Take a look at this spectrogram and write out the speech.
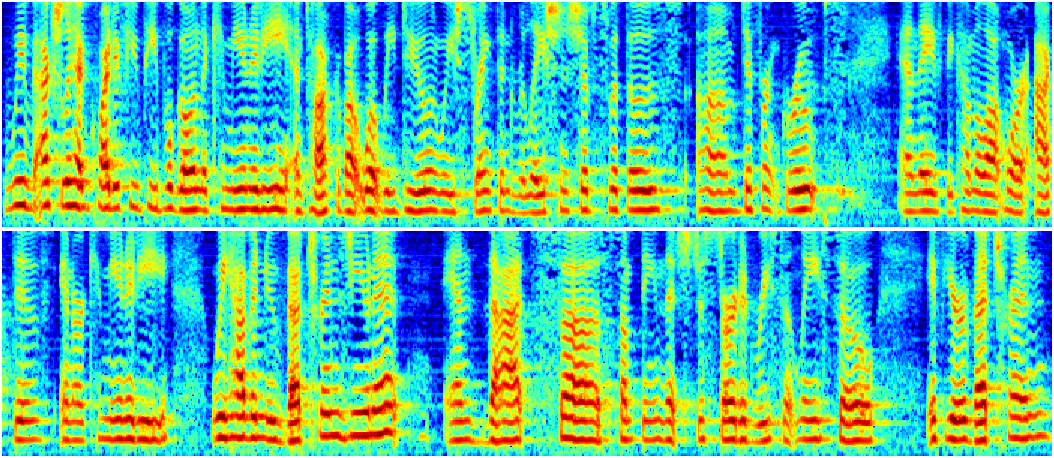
we've actually had quite a few people go in the community and talk about what we do, and we've strengthened relationships with those um, different groups, and they've become a lot more active in our community. We have a new veterans unit, and that's uh, something that's just started recently. So if you're a veteran,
